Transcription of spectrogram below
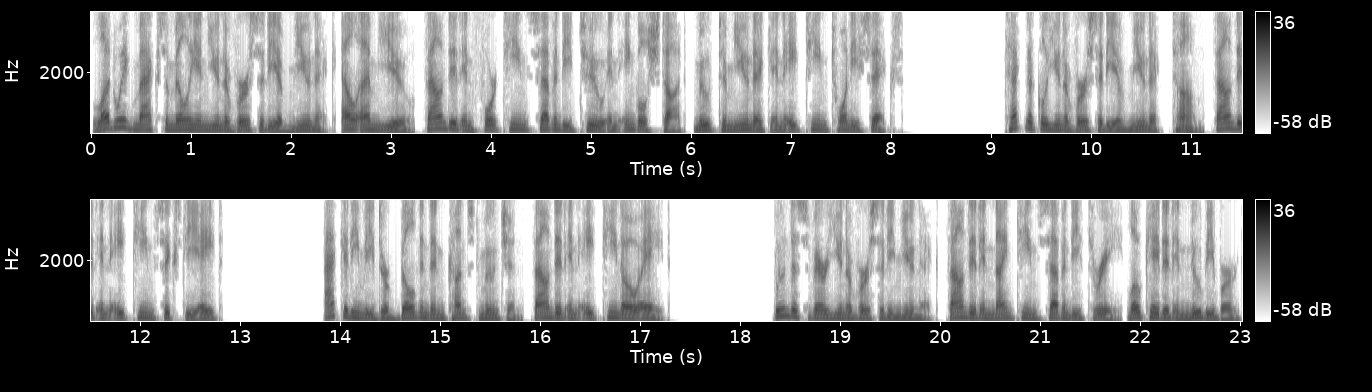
Ludwig Maximilian University of Munich LMU, founded in 1472 in Ingolstadt, moved to Munich in 1826 Technical University of Munich TUM, founded in 1868 Akademie der Bildenden Kunst München, founded in 1808 Bundeswehr University Munich, founded in 1973 located in Neubiberg.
